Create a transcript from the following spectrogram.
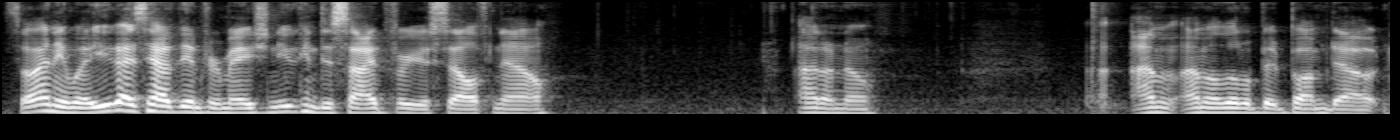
So anyway, you guys have the information. You can decide for yourself now. I don't know. I'm I'm a little bit bummed out,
